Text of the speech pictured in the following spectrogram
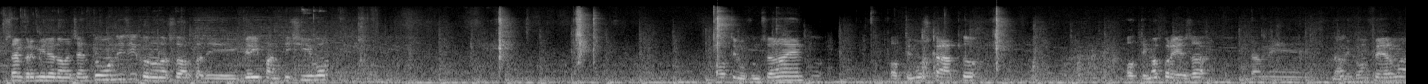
sempre 1911 con una sorta di grip antiscivolo. Ottimo funzionamento, ottimo scatto, ottima presa, dammi, dammi conferma.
